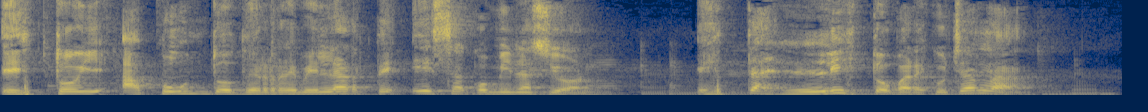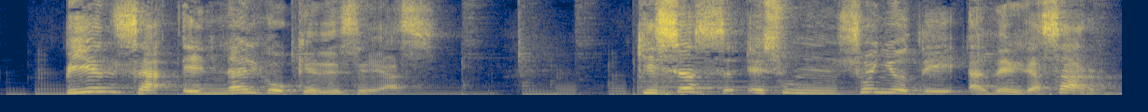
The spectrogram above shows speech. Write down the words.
Estoy a punto de revelarte esa combinación. ¿Estás listo para escucharla? Piensa en algo que deseas. Quizás es un sueño de adelgazar,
